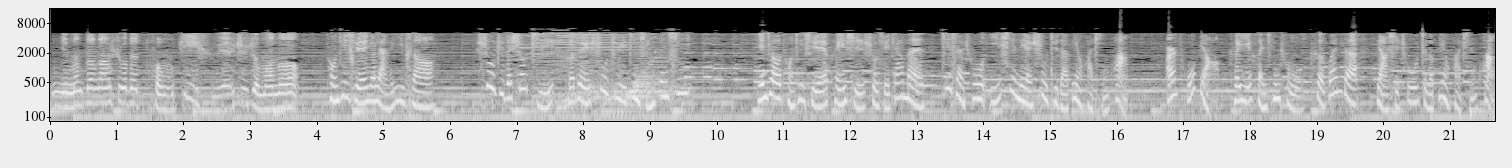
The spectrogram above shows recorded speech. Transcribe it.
你们刚刚说的统计学是什么呢？统计学有两个意思哦：数据的收集和对数据进行分析。研究统计学可以使数学家们计算出一系列数据的变化情况。而图表可以很清楚、客观地表示出这个变化情况，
